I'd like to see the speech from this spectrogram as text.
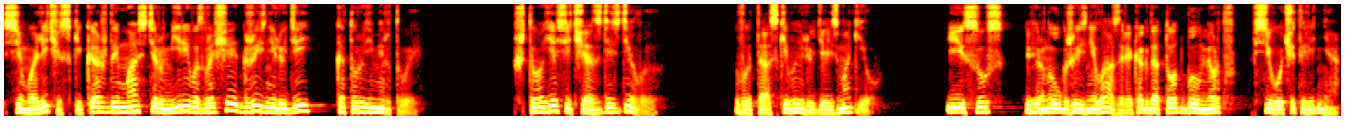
Символически каждый мастер в мире возвращает к жизни людей, которые мертвы. Что я сейчас здесь делаю? Вытаскиваю людей из могил. Иисус вернул к жизни Лазаря, когда тот был мертв всего четыре дня.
